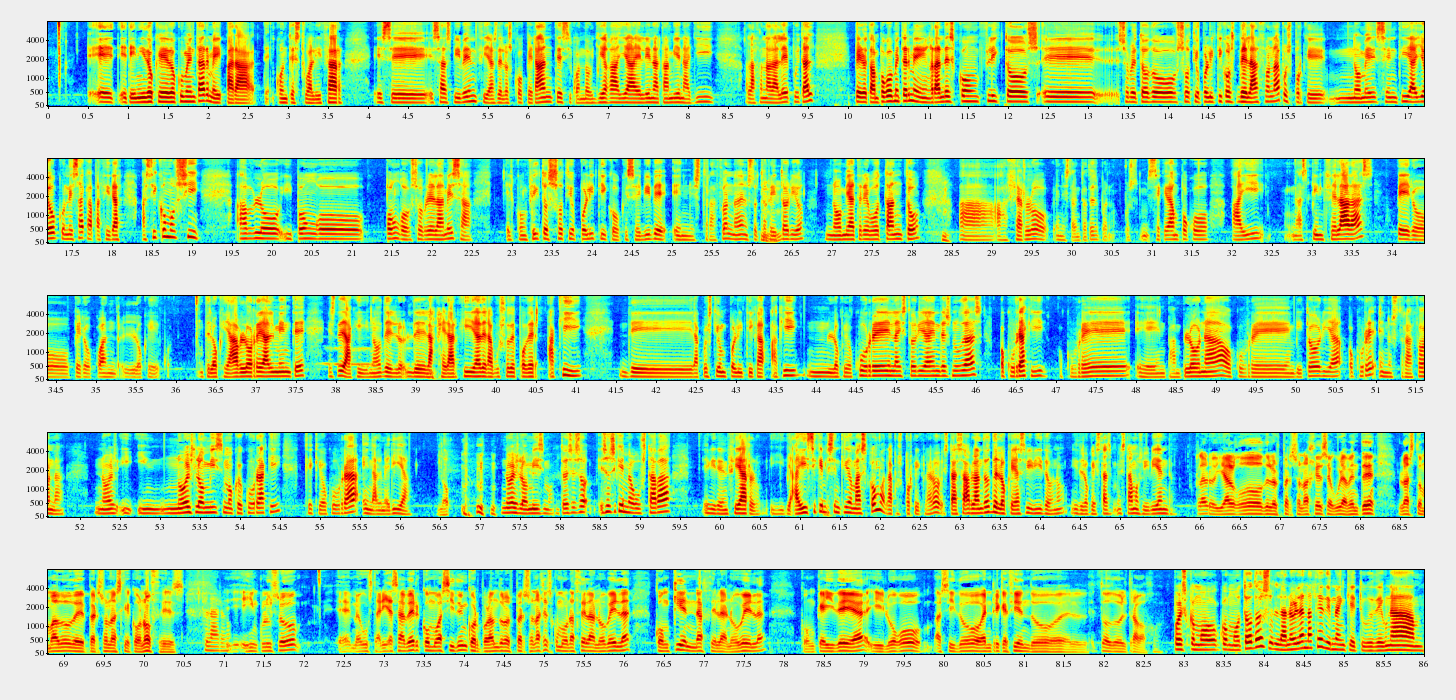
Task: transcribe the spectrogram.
he tenido que documentarme para contextualizar esas vivencias de los cooperantes y cuando llega ya Elena también allí, a la zona de Alepo y tal, pero tampoco meterme en grandes conflictos, sobre todo sociopolíticos de la zona, pues porque no me sentía yo con esa capacidad. Así como sí hablo y pongo, pongo sobre la mesa el conflicto sociopolítico que se vive en nuestra zona, en nuestro territorio, no me atrevo tanto a, hacerlo en esto. Entonces, bueno, pues se queda un poco ahí unas pinceladas, pero, pero cuando lo que de lo que hablo realmente es de aquí, ¿no? de, la jerarquía, del abuso de poder aquí, de la cuestión política aquí. Lo que ocurre en la historia en Desnudas ocurre aquí, ocurre en Pamplona, ocurre en Vitoria, ocurre en nuestra zona. No y, no es lo mismo que ocurra aquí que que ocurra en Almería. No. no es lo mismo. Entonces eso, eso sí que me gustaba evidenciarlo. Y ahí sí que me he sentido más cómoda, pues porque claro, estás hablando de lo que has vivido, ¿no? Y de lo que estás, estamos viviendo. Claro, y algo de los personajes seguramente lo has tomado de personas que conoces. Claro. E incluso eh, me gustaría saber cómo has ido incorporando los personajes, cómo nace la novela, con quién nace la novela, con qué idea y luego has ido enriqueciendo todo el trabajo. Pues como, como todos, la novela nace de una inquietud, de una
